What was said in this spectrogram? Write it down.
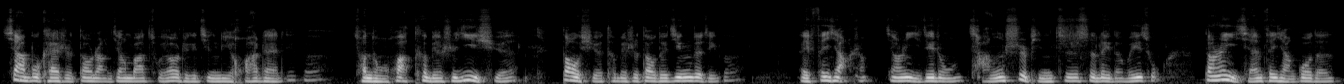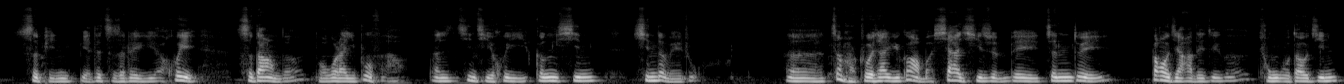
下步开始，道长将把主要这个精力花在这个传统文化，特别是易学、道学，特别是《道德经》的这个哎分享上，将以这种长视频知识类的为主。当然，以前分享过的视频，别的知识类也会适当的挪过来一部分啊。但是近期会以更新新的为主。嗯，正好做一下预告吧。下一期准备针对道家的这个从古到今，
